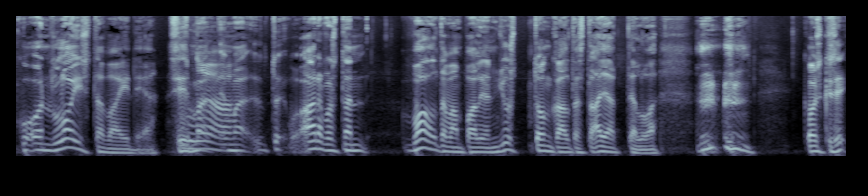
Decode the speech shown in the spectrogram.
kun on loistava idea. Siis mä, Joo. mä t- arvostan valtavan paljon just ton kaltaista ajattelua, koska se,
